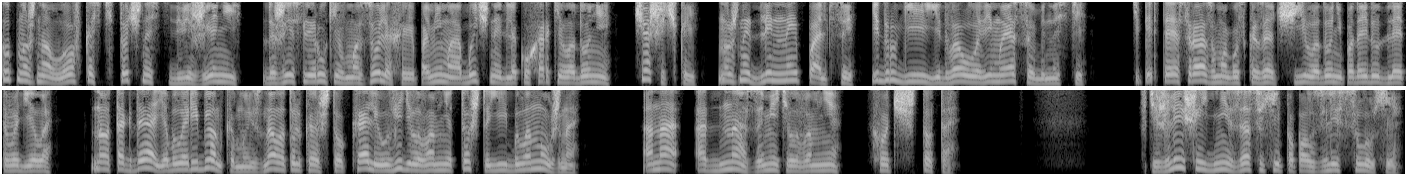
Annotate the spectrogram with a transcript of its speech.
Тут нужна ловкость, точность движений, даже если руки в мозолях и помимо обычной для кухарки ладони чашечкой нужны длинные пальцы и другие едва уловимые особенности. Теперь-то я сразу могу сказать, чьи ладони подойдут для этого дела. Но тогда я была ребенком и знала только, что Кали увидела во мне то, что ей было нужно. Она одна заметила во мне хоть что-то. В тяжелейшие дни засухи поползли слухи.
